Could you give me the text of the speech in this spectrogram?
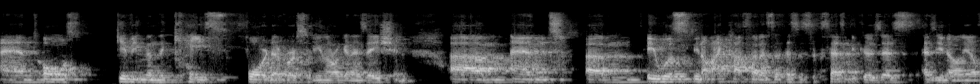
and almost giving them the case for diversity in the organization. Um, and um, it was, you know, I class that as a, as a success because, as as you know, you know,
